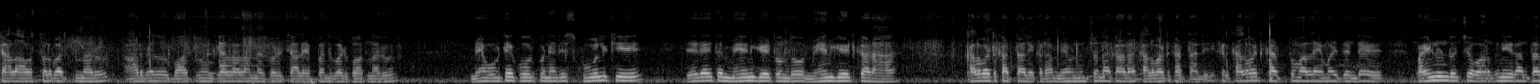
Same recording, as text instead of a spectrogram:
చాలా అవస్థలు పడుతున్నారు. ఆడపిల్లలు బాత్రూమ్కి వెళ్ళాలన్నా కూడా చాలా ఇబ్బంది పడిపోతున్నారు. మేము ఒకటే కోరుకునేది స్కూల్కి ఏదైతే మెయిన్ గేట్ ఉందో మెయిన్ గేట్ కాడ కలవట కట్టాలి ఇక్కడ. మేము నుంచున్న కాడ కలవట కట్టాలి. ఇక్కడ కలవట కట్టడం వల్ల ఏమైందంటే పైనుండి వచ్చే వరద నీరంతా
